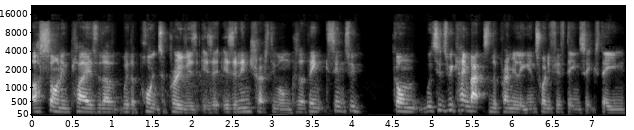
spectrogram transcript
us signing players with a with a point to prove is is, is an interesting one because I think since we've gone since we came back to the Premier League in 2015-16,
